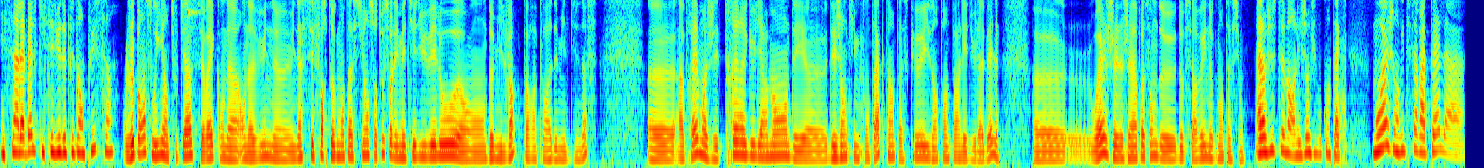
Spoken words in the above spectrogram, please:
Et c'est un label qui séduit de plus en plus Je pense, oui. En tout cas, c'est vrai qu'on a, on a vu une, assez forte augmentation, surtout sur les métiers du vélo en 2020 par rapport à 2019. Euh, après, moi, j'ai très régulièrement des, euh, des, gens qui me contactent hein, parce qu'ils entendent parler du label. ouais, j'ai l'impression d'observer une augmentation. Alors justement, les gens qui vous contactent. Moi, j'ai envie de faire appel à,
